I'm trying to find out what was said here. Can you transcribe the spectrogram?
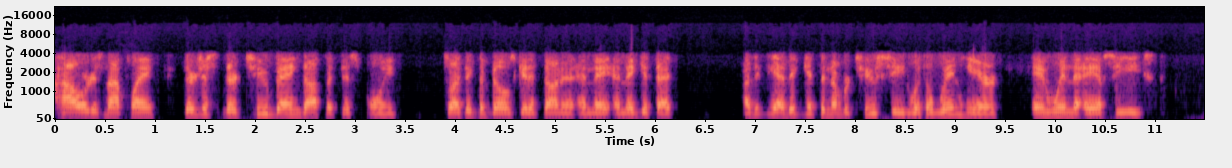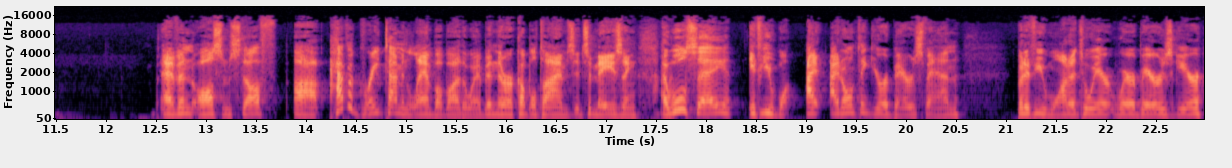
Howard is not playing. They're just they're too banged up at this point. So I think the Bills get it done and they and they get that I think yeah, they get the number 2 seed with a win here and win the AFC East. Evan, awesome stuff. Uh, have a great time in Lambeau, by the way. I've been there a couple times. It's amazing. I will say, if you want, I, I don't think you're a Bears fan, but if you wanted to wear, wear Bears gear,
